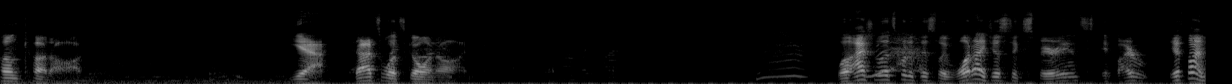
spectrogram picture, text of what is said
tongue cut off. Yeah, that's what's going on. That sounds like fun. Well, actually, let's put it this way. What I just experienced, if I if I'm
